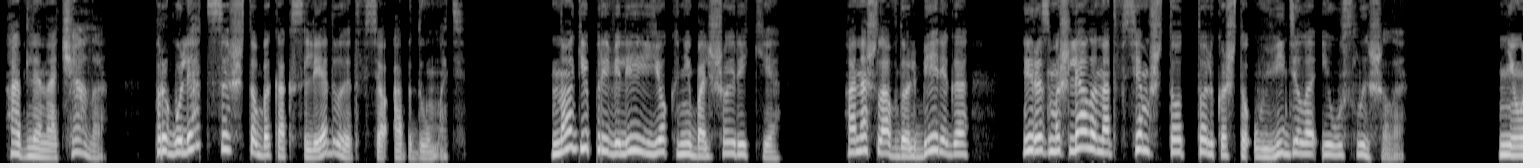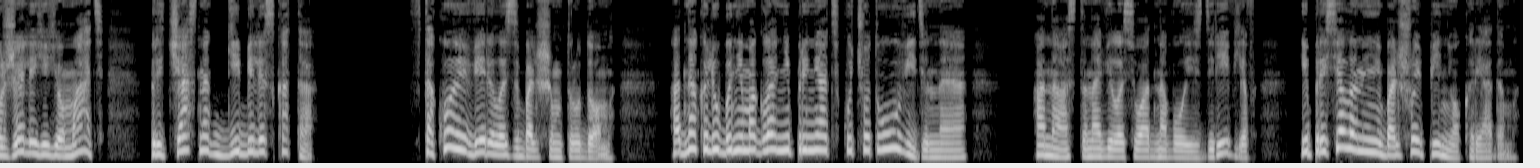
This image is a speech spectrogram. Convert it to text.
А для начала прогуляться, чтобы как следует все обдумать. Ноги привели ее к небольшой реке. Она шла вдоль берега и размышляла над всем, что только что увидела и услышала. Неужели ее мать причастна к гибели скота? В такое верилось с большим трудом. Однако Люба не могла не принять к учету увиденное. Она остановилась у одного из деревьев и присела на небольшой пенек рядом.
